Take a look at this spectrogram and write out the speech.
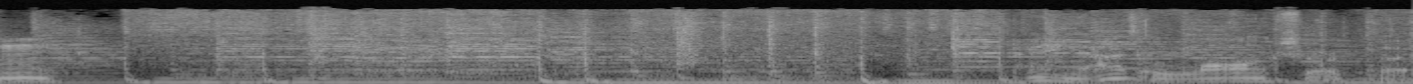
Mm. Dang, that's a long shortcut.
